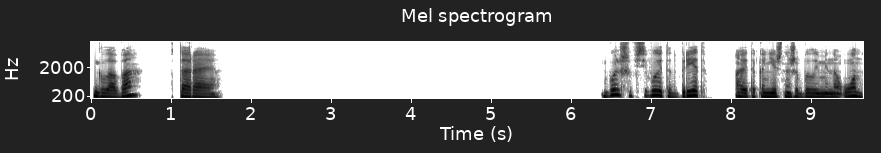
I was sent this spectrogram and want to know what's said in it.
Глава вторая. Больше всего этот бред, а это, конечно же, был именно он,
